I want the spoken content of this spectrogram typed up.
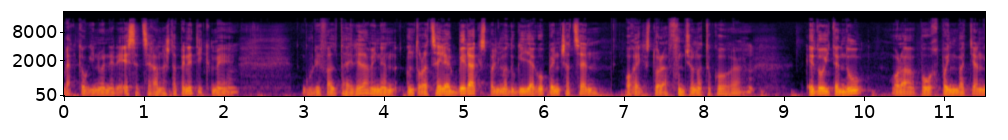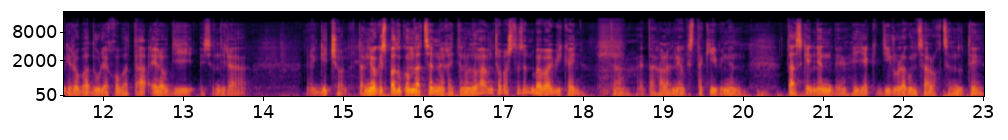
beharko ginuen ere ez etzegan astapenetik, me, mm gure falta ere da, binen antolatzaileak berak espalimadu gehiago pentsatzen horrek ez duela funtzionatuko. Eh. Edo iten du, hola, powerpoint batean gero badu leho bat, ah, elaudi izan dira getxon. Eta neok ez badu kondatzen, erraiten du, ah, untsa zen, bai, bai, bikain. Eta, eta jala, neok ez daki, binen, eta azkenean, be, heiek diru laguntza lortzen dute.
